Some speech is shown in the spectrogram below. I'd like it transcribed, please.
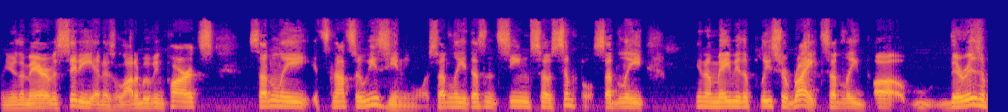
when you're the mayor of a city and there's a lot of moving parts, suddenly it's not so easy anymore. Suddenly it doesn't seem so simple. Suddenly, you know, maybe the police are right. Suddenly, uh, there is a,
